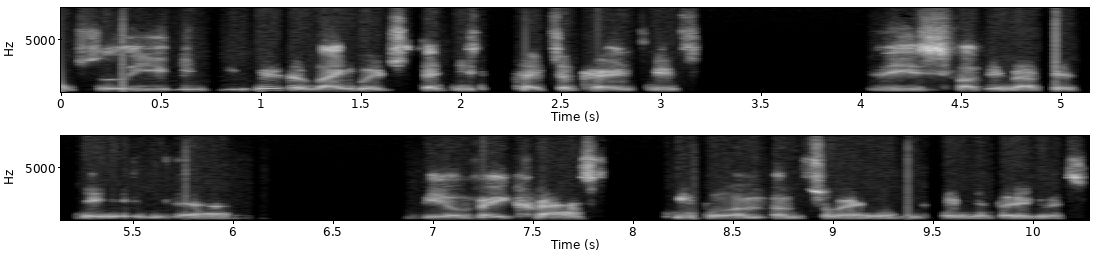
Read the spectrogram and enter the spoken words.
absolutely. You, you, you hear the language that these types of parents use. These fucking leftists, they, uh, you know, very crass people. I'm, I'm swearing when I'm saying it, but anyways,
